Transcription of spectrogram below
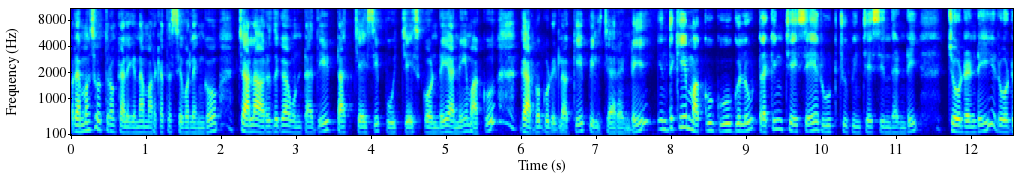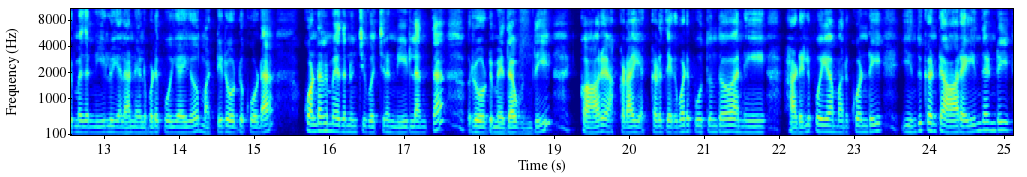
బ్రహ్మసూత్రం కలిగిన మరకత శివలింగం చాలా అరుదుగా ఉంటుంది. టచ్ చేసి పూజ చేసుకోండి అని మాకు గర్భగుడిలోకి పిలిచారండి. ఇంతకీ మాకు గూగుల్ ట్రెక్కింగ్ చేసే రూట్ చూపించేసిందండి. చూడండి రోడ్డు మీద నీళ్ళు ఎలా నిలబడిపోయాయో మట్టి రోడ్డు కూడా కొండల మీద నుంచి వచ్చిన నీళ్ళంతా రోడ్డు మీద ఉంది. కారు అక్కడ ఎక్కడ దిగబడిపోతుందో అని హడిలిపోయామనుకోండి ఎందుకంటే ఆరు అయిందండి.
